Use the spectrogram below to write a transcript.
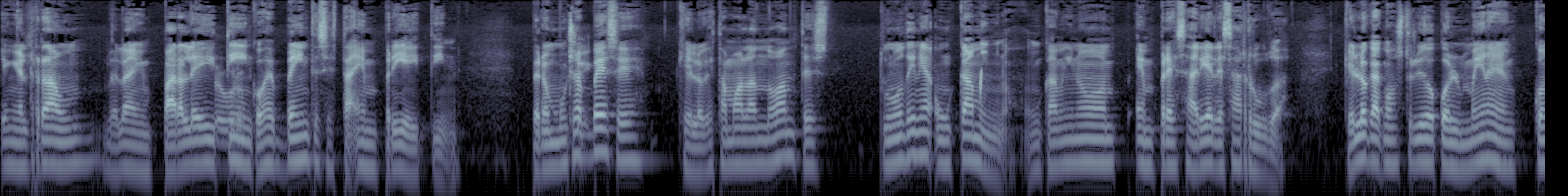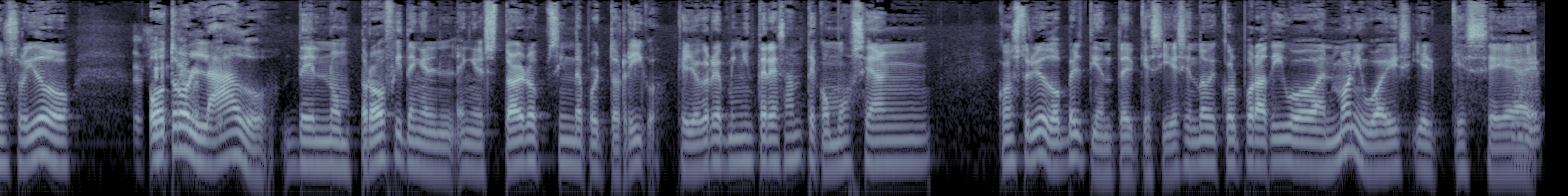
en el round, ¿verdad? En Parallel 18 coges 20 si estás en Pre-18. Pero muchas veces, que es lo que estamos hablando antes, tú no tenías un camino, un camino em, empresarial, esa ruda que es lo que ha construido Colmena y han construido otro lado del non-profit en el, en el startup scene de Puerto Rico, que yo creo que es bien interesante cómo se han construido dos vertientes, el que sigue siendo corporativo en Moneywise y el que se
